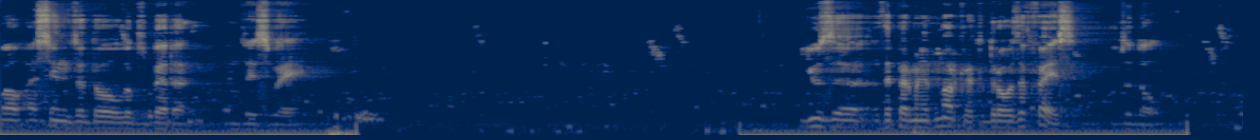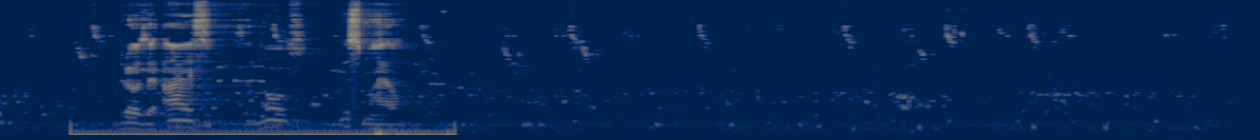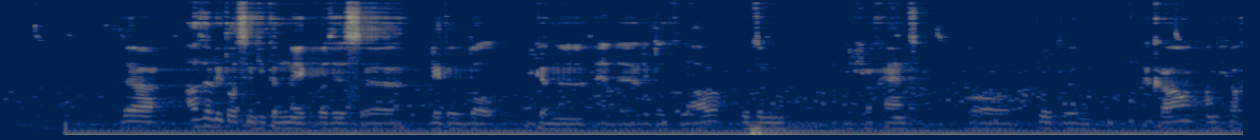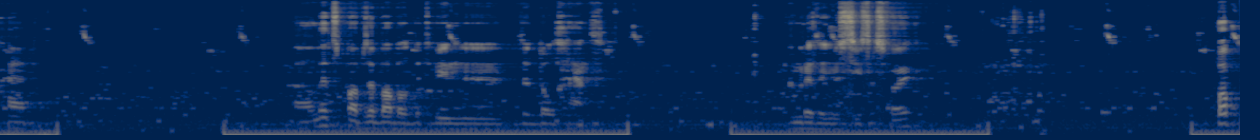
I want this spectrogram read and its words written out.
Well, I think the doll looks better this way. Use uh, the permanent marker to draw the face of the doll. Draw the eyes, the nose, the smile. There are other little things you can make for this uh, little doll. Can uh, add a little flower, put them in her hands, or put um, a crown on her head. Uh, let's pop the bubble between uh, the doll hands. I'm to use scissors for it. Pop!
